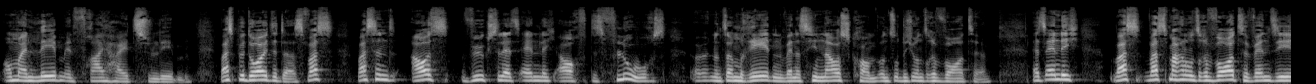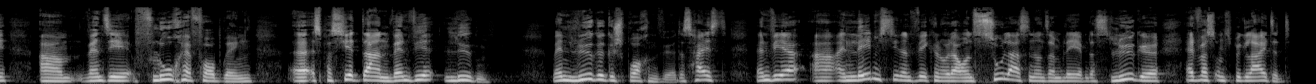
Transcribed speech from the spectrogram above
um ein Leben in Freiheit zu leben. Was bedeutet das? Was, was sind Auswüchse letztendlich auch des Fluchs in unserem Reden, wenn es hinauskommt und so durch unsere Worte? Letztendlich, was, was machen unsere Worte, wenn sie, ähm, wenn sie Fluch hervorbringen? Äh, es passiert dann, wenn wir lügen wenn Lüge gesprochen wird. Das heißt, wenn wir äh, einen Lebensstil entwickeln oder uns zulassen in unserem Leben, dass Lüge etwas uns begleitet.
